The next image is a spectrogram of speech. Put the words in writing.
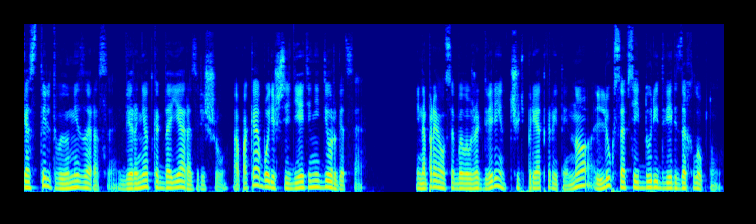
Костыль твой у Мизароса вернет, когда я разрешу, а пока будешь сидеть и не дергаться». И направился было уже к двери, чуть приоткрытой, но Люк со всей дури дверь захлопнул.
